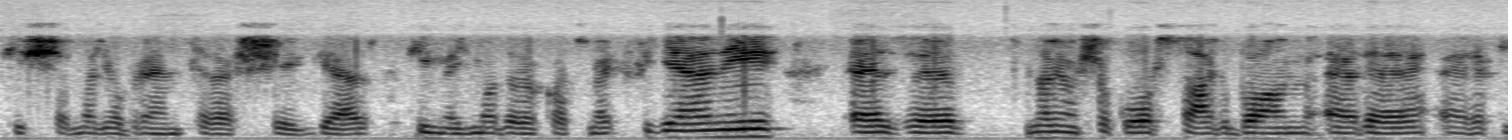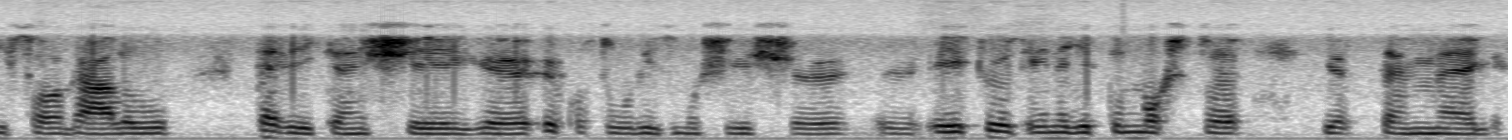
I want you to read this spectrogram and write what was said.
kisebb-nagyobb rendszerességgel kimegy madarakat megfigyelni. Ez nagyon sok országban erre, erre kiszolgáló tevékenység, ökoturizmus is épült. Én egyébként most jöttem meg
